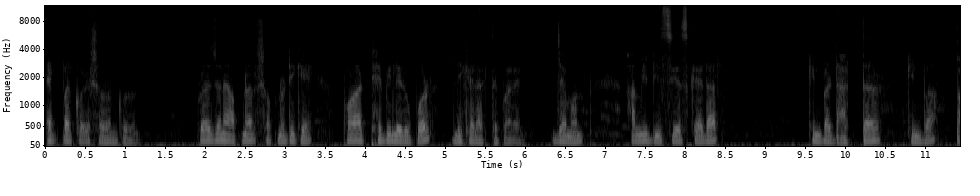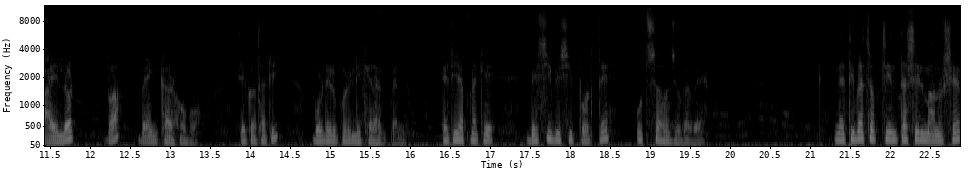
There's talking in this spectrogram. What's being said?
একবার করে স্মরণ করুন। প্রয়োজনে আপনার স্বপ্নটিকে পড়ার টেবিলের উপর লিখে রাখতে পারেন। যেমন আমি বিসিএস ক্যাডার কিংবা ডাক্তার কিংবা পাইলট বা ব্যাংকার হব। এই কথাটি বোর্ডের উপরে লিখে রাখবেন। এটি আপনাকে বেশি বেশি পড়তে উৎসাহ যোগাবে। নেতিবাচক চিন্তাশীল মানুষের,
